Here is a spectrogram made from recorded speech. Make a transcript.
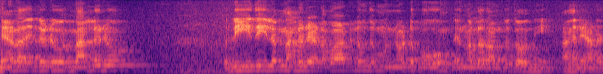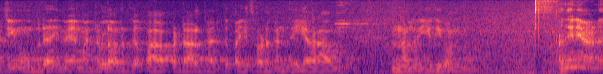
ഞങ്ങൾ അതിന്റെ ഒരു നല്ലൊരു രീതിയിലും നല്ലൊരു ഇടപാടിലും ഇത് മുന്നോട്ട് പോകും എന്നുള്ളത് നമുക്ക് തോന്നി. അങ്ങനെയാണ് വെച്ചെങ്കിൽ മുമ്പ് അതിനെ മറ്റുള്ളവർക്ക് പാവപ്പെട്ട ആൾക്കാർക്ക് പൈസ കൊടുക്കാൻ തയ്യാറാവും എന്നുള്ള രീതി വന്നു. അങ്ങനെയാണ്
